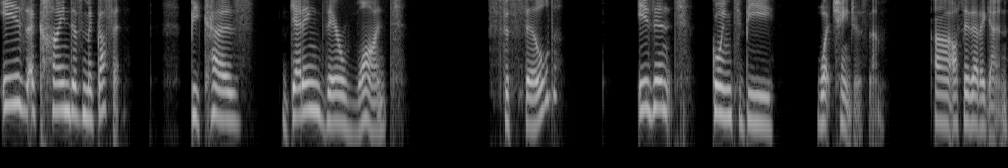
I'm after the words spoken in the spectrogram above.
is a kind of MacGuffin because getting their want fulfilled isn't going to be what changes them. Uh, I'll say that again.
